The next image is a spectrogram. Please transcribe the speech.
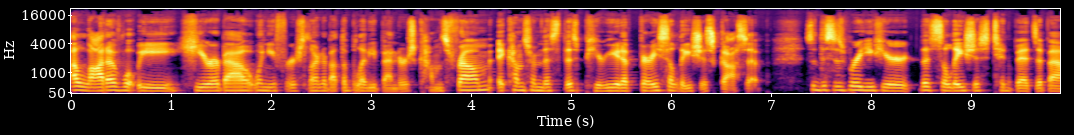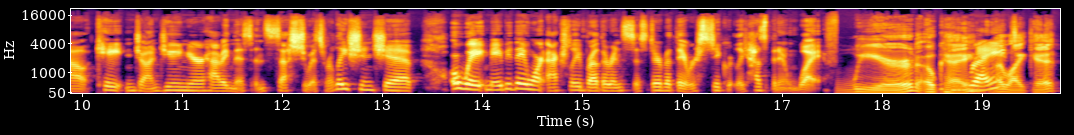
a lot of what we hear about when you first learn about the bloody benders comes from it comes from this this period of very salacious gossip. So this is where you hear the salacious tidbits about kate and john jr having this incestuous relationship. Or wait maybe they weren't actually brother and sister but they were secretly husband and wife. Weird. Okay. Right? i like it.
